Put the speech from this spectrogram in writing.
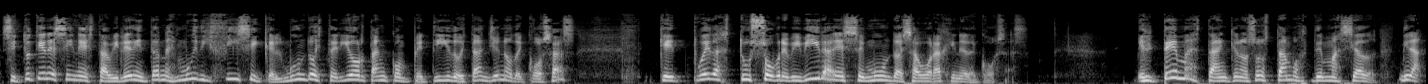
Si tú tienes inestabilidad interna, es muy difícil que el mundo exterior tan competido y tan lleno de cosas, que puedas tú sobrevivir a ese mundo, a esa vorágine de cosas. El tema está en que nosotros estamos demasiado... Mira,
